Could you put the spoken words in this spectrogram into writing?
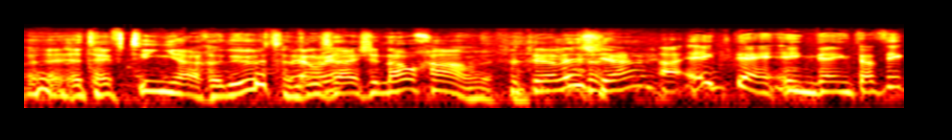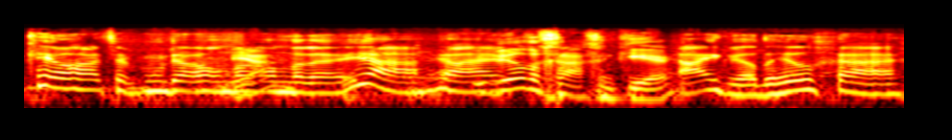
het heeft tien jaar geduurd. En Ja, toen ja. zei ze, nou gaan we. Vertel eens, ja? Nou, ik, denk, ik denk dat ik heel hard heb moeten onderhandelen. Ja, ja, U wilde graag een keer. ja, ik wilde heel graag.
